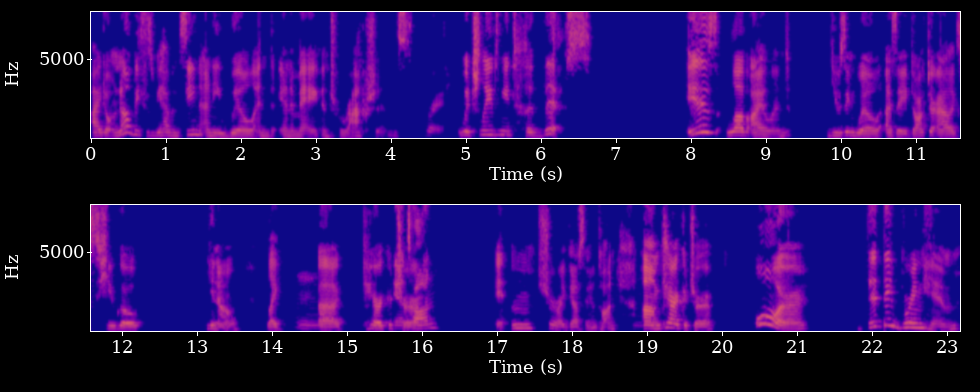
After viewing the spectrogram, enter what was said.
I don't know because we haven't seen any Will and Anna-May interactions. Right. Which leads me to this. Is Love Island using Will as a Dr. Alex Hugo, you know, like Mm. uh caricature? Anton. Eh, mm, sure, I guess Anton. Mm. Um, caricature, or did they bring him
